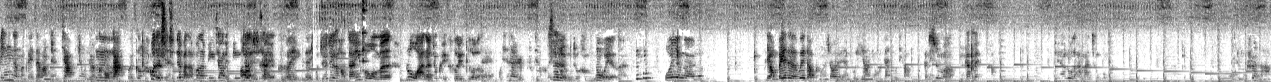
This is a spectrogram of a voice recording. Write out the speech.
冰的呢，可以在外面加冰，我觉得嗯口感会更好或者是直接把它放在冰箱里冰哦镇一下也可以。以可以。我觉得这个好赞，一会儿我们录完了就可以喝一喝了。对我现在忍不住想喝一口，现在忍不住，好，那我也来了，我也来了，两杯的味道可能稍微有点不一样，因为我单独调的，是吗？嗯？干杯，好，今天录的还蛮成功的，挺顺的哈，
